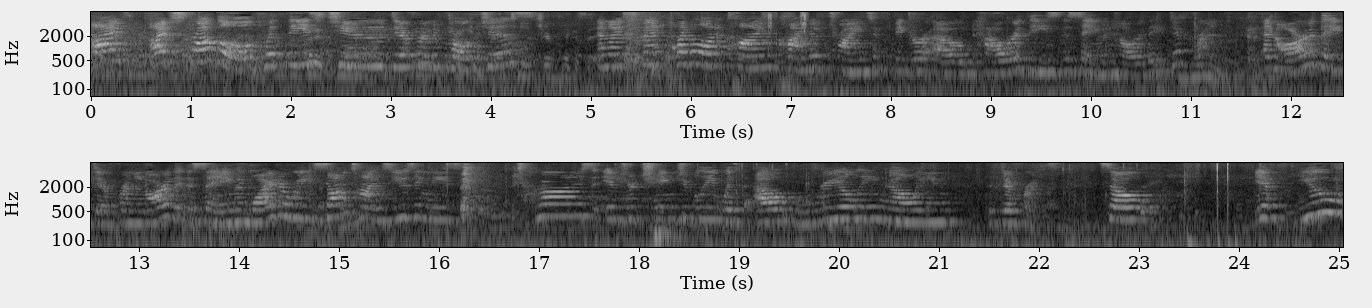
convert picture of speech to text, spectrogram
I've, I've struggled with these two different approaches. And I spent quite a lot of time kind of trying to figure out how are these the same and how are they different? And are they different and are they the same? And why are we sometimes using these terms interchangeably without really knowing the difference? So if you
